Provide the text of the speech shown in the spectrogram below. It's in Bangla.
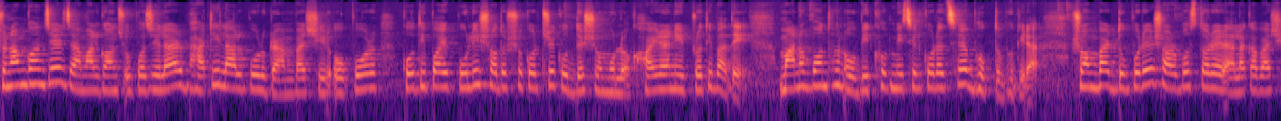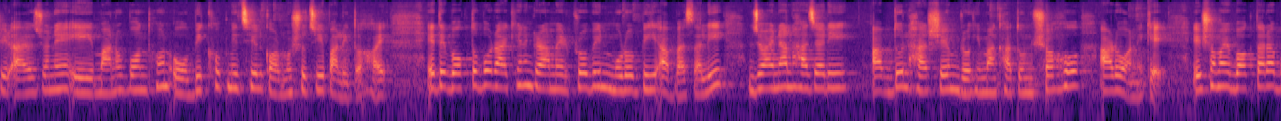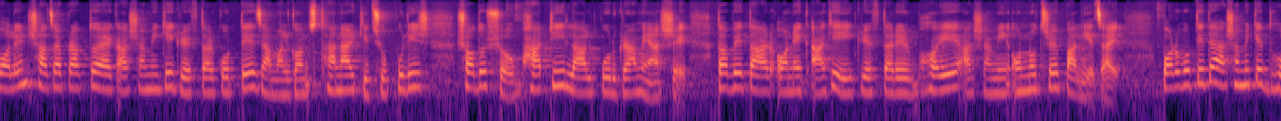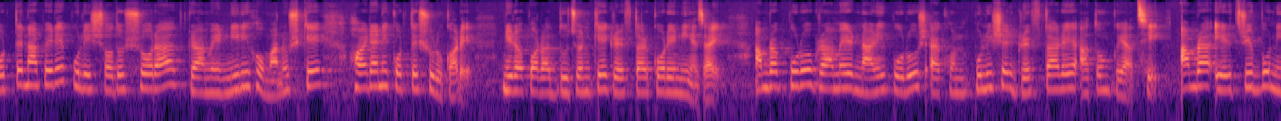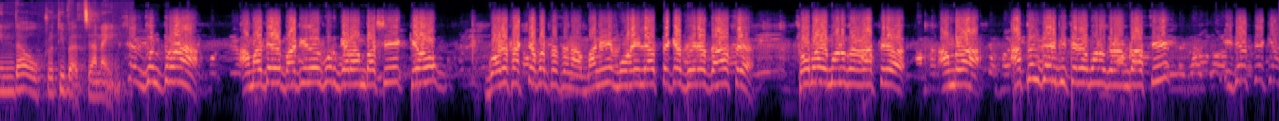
সুনামগঞ্জের জামালগঞ্জ উপজেলার ভাটি লালপুর গ্রামবাসীর ওপর কতিপয় পুলিশ সদস্য কর্তৃক উদ্দেশ্যমূলক হয়রানির প্রতিবাদে মানববন্ধন ও বিক্ষোভ মিছিল করেছে ভুক্তভোগীরা। সোমবার দুপুরে সর্বস্তরের এলাকাবাসীর আয়োজনে এই মানববন্ধন ও বিক্ষোভ মিছিল কর্মসূচি পালিত হয়। এতে বক্তব্য রাখেন গ্রামের প্রবীণ মুরব্বী আব্বাস আলী, জয়নাল হাজারি আব্দুল হাশেম, রহিমা খাতুন সহ আরও অনেকে। এ সময় বক্তারা বলেন, সাজাপ্রাপ্ত এক আসামিকে গ্রেফতার করতে জামালগঞ্জ থানার কিছু পুলিশ সদস্য ভাটি লালপুর গ্রামে আসে। তবে তার অনেক আগেই গ্রেফতারের ভয়ে আসামি অন্যত্রে পালিয়ে যায়। পরবর্তীতে আসামিকে ধরতে না পেরে পুলিশ সদস্যরা গ্রামের নিরীহ মানুষকে হয়রানি করতে শুরু করে। নিরপরাধ দুজনকে গ্রেফতার করে নিয়ে যায়। আমরা পুরো গ্রামের নারী পুরুষ এখন পুলিশের গ্রেফতারে আতঙ্কে আছি। আমরা এর তীব্র নিন্দা ও প্রতিবাদ জানাই। যন্ত্রণা আমাদের বাটিলপুর গ্রামবাসী কেউ ঘরে থাকতে পারতেছে না। মানে মহিলা থেকে ধরে যা আছে, সবাই মনে করেন আমরা আতঙ্কের ভিতরে মনে করেন আমরা আছি। থেকে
